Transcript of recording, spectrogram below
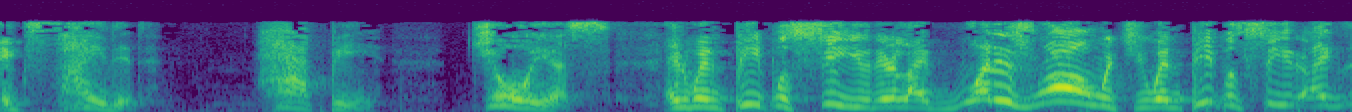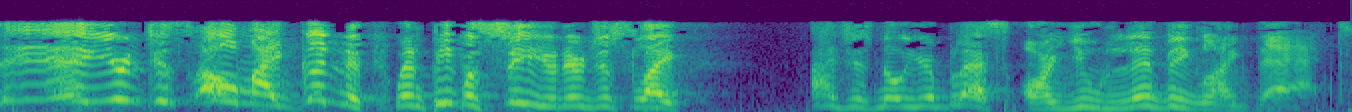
excited, happy, joyous, and when people see you, they're like, what is wrong with you? When people see you, they're like, eh, you're just, oh my goodness. When people see you, they're just like, I just know you're blessed. Are you living like that?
